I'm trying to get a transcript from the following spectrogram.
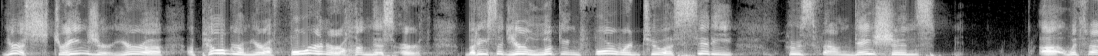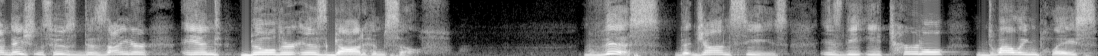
you're a stranger, you're a, a pilgrim, you're a foreigner on this earth. But he said you're looking forward to a city whose foundations, uh, with foundations whose designer and builder is God Himself. This that John sees is the eternal dwelling place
